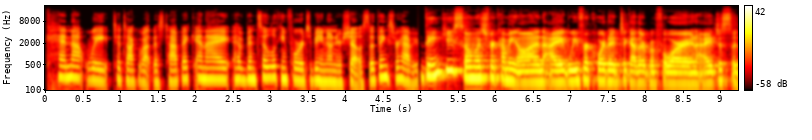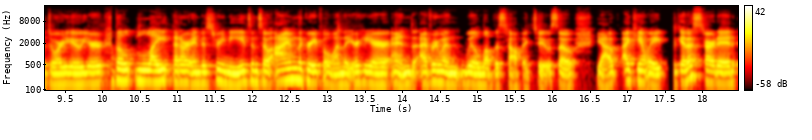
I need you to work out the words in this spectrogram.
cannot wait to talk about this topic and I have been so looking forward to being on your show. So thanks for having me. Thank you so much for coming on. I we've recorded together before and I just adore you. You're the light that our industry needs and so I'm the grateful one that you're here and everyone will love this topic too. So yeah, I can't wait to get us started.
